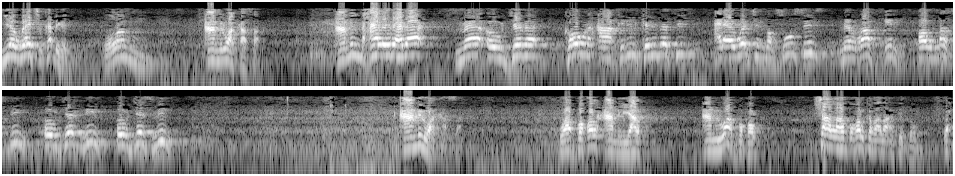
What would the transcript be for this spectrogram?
Yaa waajib ka dhigay. Lam caamil waa kaasa. Caamil maxaa la yidhaahdaa? Maa awjaba kowna aakhiri اkelimati calىa wجهi مaqsuuصi min rafcin aw naصbin aw jarin aw jasmin caamil waa kaasa waa boqol caamilyaalka caamil waa boqol insha allah boqolkaba adaa arki doono wax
